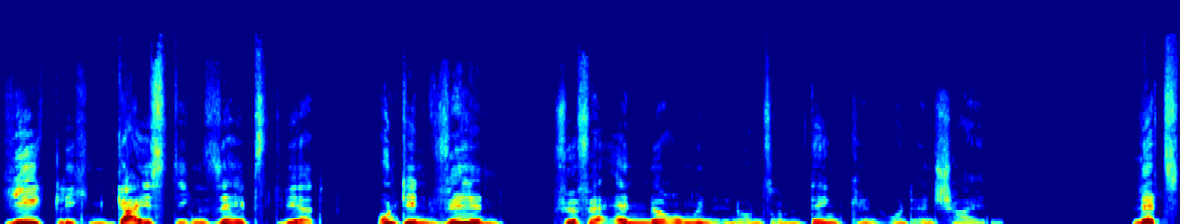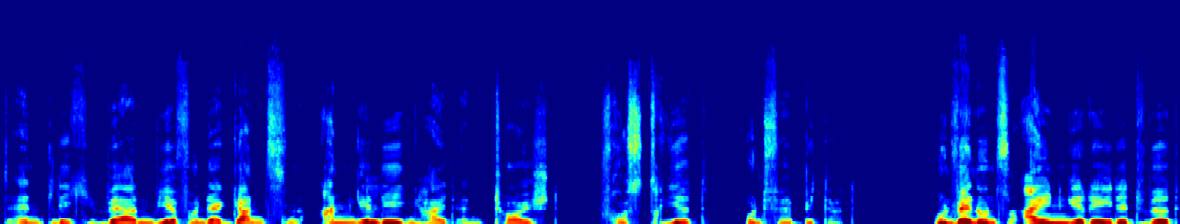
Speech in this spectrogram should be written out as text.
jeglichen geistigen Selbstwert und den Willen für Veränderungen in unserem Denken und Entscheiden. Letztendlich werden wir von der ganzen Angelegenheit enttäuscht, frustriert und verbittert. Und wenn uns eingeredet wird,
